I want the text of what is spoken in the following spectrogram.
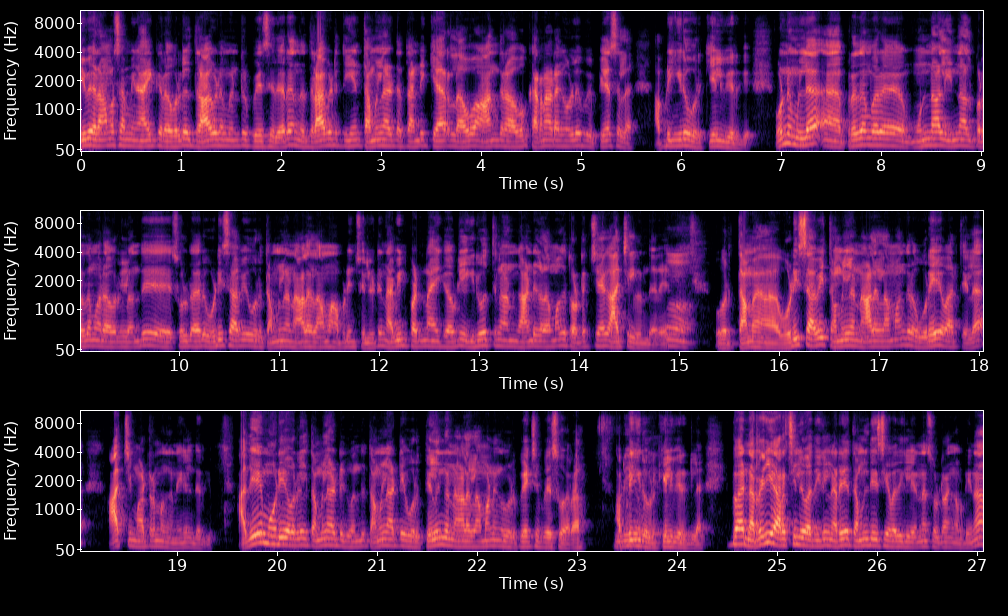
ஈவே ராமசாமி நாயக்கர் அவர்கள் திராவிடம் என்று பேசுகிறார். அந்த திராவிடத்தை ஏன் தமிழ்நாட்டை தாண்டி கேரளாவோ ஆந்திராவோ கர்நாடகாவிலோ போய் பேசல அப்படிங்கிற ஒரு கேள்வி இருக்கு. ஒன்றும் இல்லை பிரதமர் முன்னாள் இந்நாள் பிரதமர் அவர்கள் வந்து சொல்றாரு ஒடிசாவை ஒரு தமிழன் ஆளலாமா? அப்படின்னு சொல்லிட்டு நவீன் பட்நாயக் அவர்கள் இருபத்தி நான்கு ஆண்டுகாலமாக தொடர்ச்சியாக ஆட்சியில் இருந்தார். ஒரு தம ஒடிசாவை தமிழன் ஆளலாமாங்கிற ஒரே வார்த்தையில ஆட்சி மாற்றம் அங்கே நிகழ்ந்திருக்கு. அதே மோடி அவர்கள் தமிழ்நாட்டுக்கு வந்து தமிழ்நாட்டை ஒரு தெலுங்கு ஆளலாமான்னு ஒரு பேச்சு பேசுவாரா? அப்படிங்கிற ஒரு கேள்வி இருக்குல்ல. இப்போ நிறைய அரசியல்வாதிகள் நிறைய தமிழ் தேசியவாதிகள் என்ன சொல்றாங்க அப்படின்னா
